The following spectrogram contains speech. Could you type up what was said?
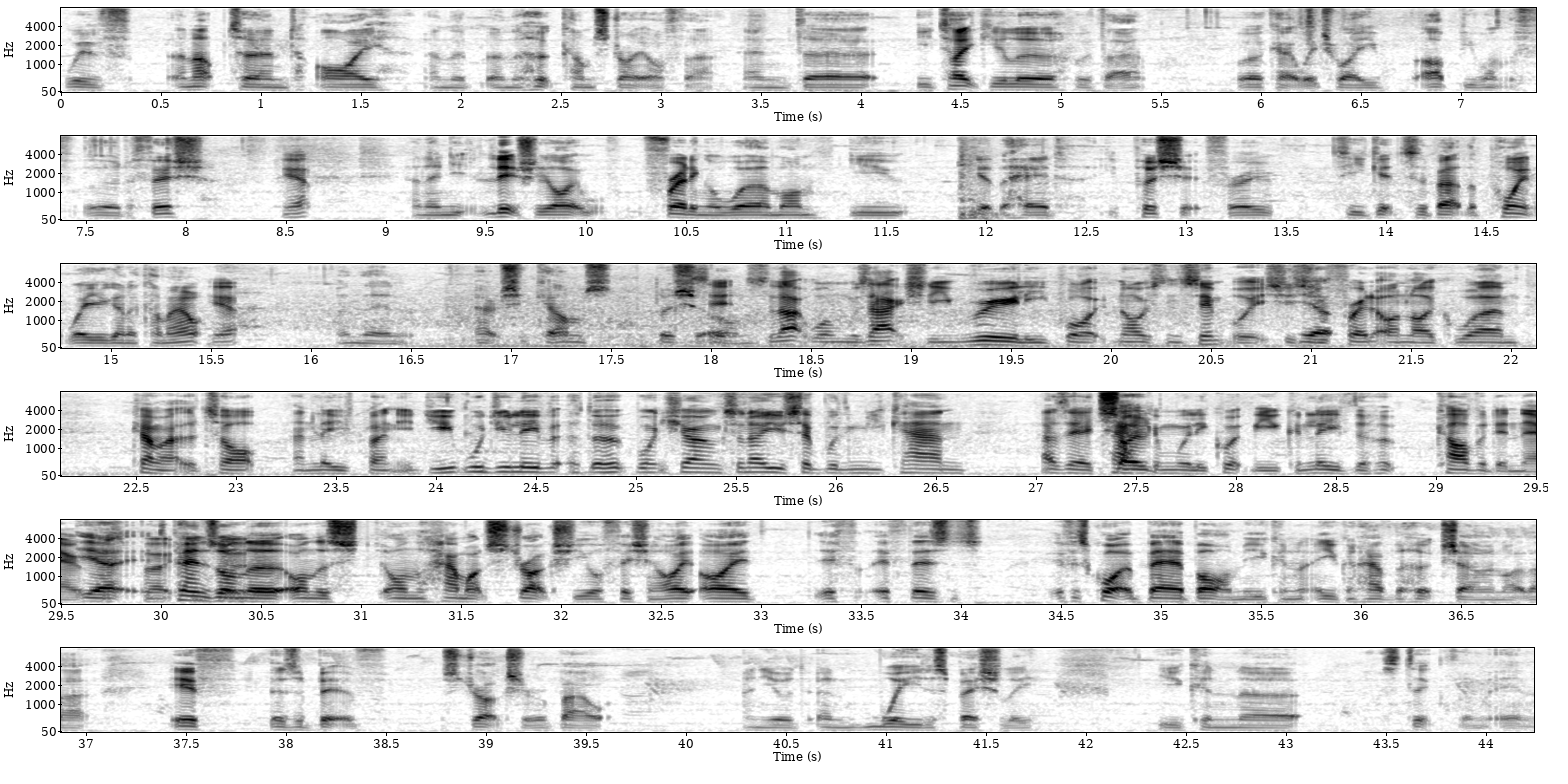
with an upturned eye, and the and the hook comes straight off that. And uh, you take your lure with that, work out which way up you want the lure to fish, Yep. and then you literally like threading a worm on. You get the head, you push it through till you get to about the point where you're going to come out, Yep. and then out she comes, push That's it it. on. So that one was actually really quite nice and simple. It's just you thread it on like a worm, come out the top, and leave plenty. Do you, would you leave it, the hook point showing? Because I know you said with them you can, as they attack them really quickly, you can leave the hook covered in there. Yeah, it depends on the on the on how much structure you're fishing. I, I if if there's if it's quite a bare bottom, you can you can have the hook showing like that. If there's a bit of structure about, and you and weed especially, you can uh, stick them in.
